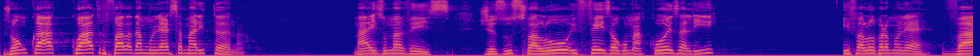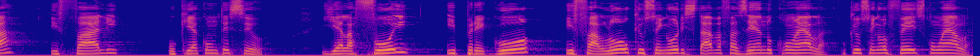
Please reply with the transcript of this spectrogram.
João 4 fala da mulher samaritana. Mais uma vez, Jesus falou e fez alguma coisa ali e falou para a mulher: vá e fale o que aconteceu. E ela foi e pregou e falou o que o Senhor estava fazendo com ela, o que o Senhor fez com ela.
